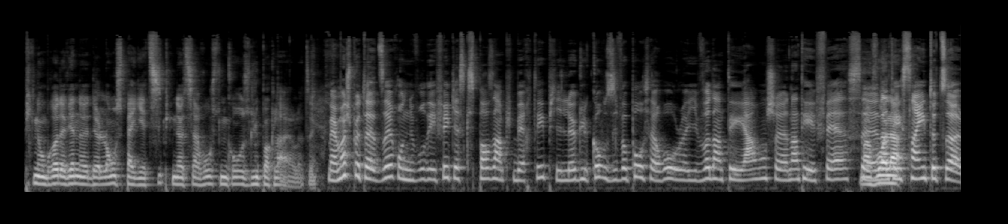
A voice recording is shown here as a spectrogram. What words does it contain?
puis que nos bras deviennent de longs spaghettis, puis que notre cerveau, c'est une grosse glue pas claire, là. Ben moi, je peux te dire au niveau des filles, qu'est-ce qui se passe dans la puberté, puis le glucose, il va pas au cerveau, là. il va dans tes hanches, euh, dans tes fesses, Ben euh, voilà. dans tes seins, tout ça.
